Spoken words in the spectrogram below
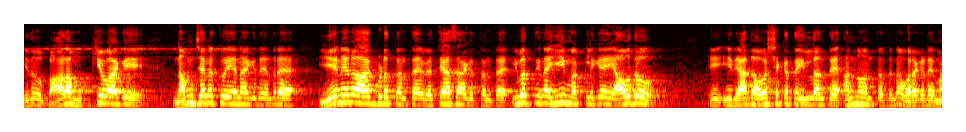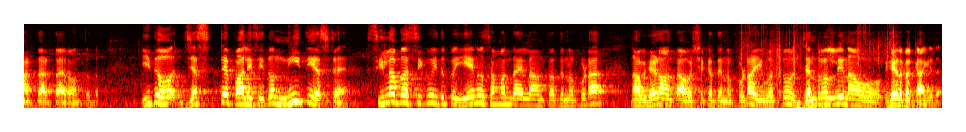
ಇದು ಭಾಳ ಮುಖ್ಯವಾಗಿ ನಮ್ಮ ಜನಕ್ಕೂ ಏನಾಗಿದೆ ಅಂದರೆ ಏನೇನೋ ಆಗ್ಬಿಡುತ್ತಂತೆ, ವ್ಯತ್ಯಾಸ ಆಗುತ್ತಂತೆ, ಇವತ್ತಿನ ಈ ಮಕ್ಕಳಿಗೆ ಯಾವುದೋ ಇದ್ಯಾವುದೋ ಅವಶ್ಯಕತೆ ಇಲ್ಲಂತೆ ಅನ್ನೋವಂಥದ್ದನ್ನು ಹೊರಗಡೆ ಮಾತಾಡ್ತಾ ಇರೋವಂಥದ್ದು. ಇದು ಜಸ್ಟ್ ಪಾಲಿಸಿ ಇದೊಂದು ನೀತಿ ಅಷ್ಟೇ. ಸಿಲಬಸ್ಸಿಗೂ ಇದಕ್ಕೂ ಏನೂ ಸಂಬಂಧ ಇಲ್ಲ ಅಂಥದ್ದನ್ನು ಕೂಡ ನಾವು ಹೇಳೋವಂಥ ಅವಶ್ಯಕತೆಯನ್ನು ಕೂಡ ಇವತ್ತು ಜನರಲ್ಲಿ ನಾವು ಹೇಳಬೇಕಾಗಿದೆ.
